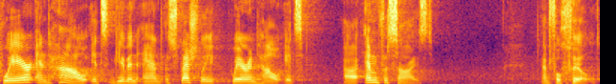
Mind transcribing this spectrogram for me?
where and how it's given, and especially where and how it's uh, emphasized and fulfilled.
